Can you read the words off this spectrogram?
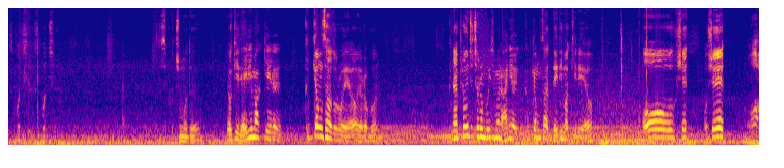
스포츠 스포츠 스포츠 모드. 여기 내리막길 급경사 도로예요, 여러분. 그냥 평지처럼 보이지만 아니에요. 이거 급경사 내리막길이에요. 오, 쉣. 오, 쉣. 와.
